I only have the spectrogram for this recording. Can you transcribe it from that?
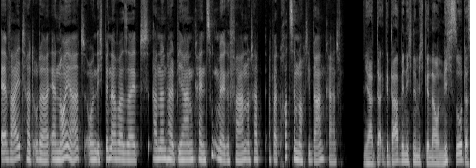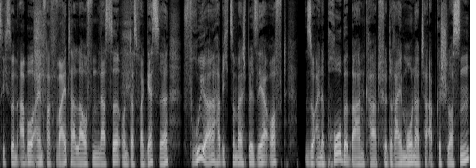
erweitert oder erneuert. Und ich bin aber seit anderthalb Jahren keinen Zug mehr gefahren und habe aber trotzdem noch die Bahncard. Ja, da, da bin ich nämlich genau nicht so, dass ich so ein Abo einfach weiterlaufen lasse und das vergesse. Früher habe ich zum Beispiel sehr oft so eine Probebahncard für drei Monate abgeschlossen,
